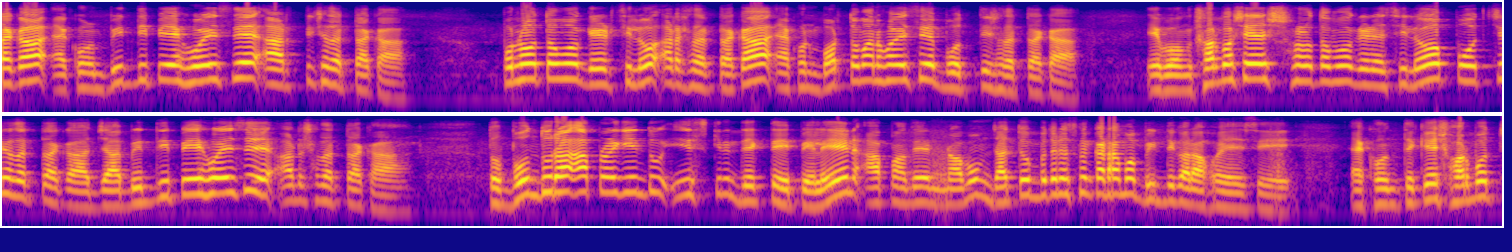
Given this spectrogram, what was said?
টাকা, এখন বৃদ্ধি পেয়ে হয়েছে আটত্রিশ হাজার টাকা। পনেরোতম গ্রেড ছিল আঠাশ হাজার টাকা, এখন বর্তমান হয়েছে বত্রিশ হাজার টাকা। এবং সর্বশেষ ষোলোতম গ্রেডে ছিল পঁচিশ হাজার টাকা, যা বৃদ্ধি পেয়ে হয়েছে আঠাশ হাজার টাকা। তো বন্ধুরা, আপনারা কিন্তু স্ক্রিনে দেখতে পেলেন, আপনাদের নবম জাতীয় বেতন স্কেল কাঠামো বৃদ্ধি করা হয়েছে। এখন থেকে সর্বোচ্চ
